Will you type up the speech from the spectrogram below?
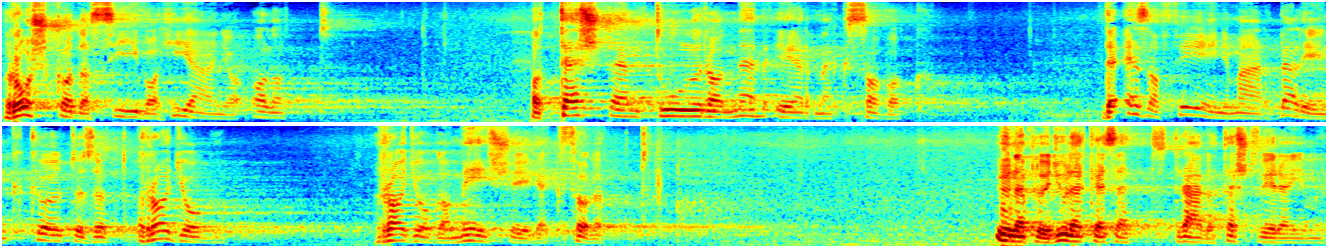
Roskad a szíva hiánya alatt, A testen túlra nem érnek szavak, de ez a fény már belénk költözött, ragyog, ragyog a mélységek fölött. Ünneplő gyülekezet, drága testvéreim,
